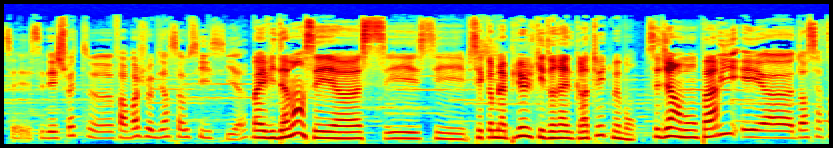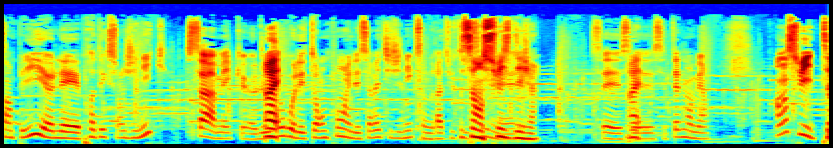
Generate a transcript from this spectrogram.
c'est des chouettes. euh, Enfin, moi, je veux bien ça aussi ici. hein. Bah évidemment, c'est euh, c'est c'est c'est comme la pilule qui devrait être gratuite, mais bon, c'est déjà un bon pas. Oui, et euh, dans certains pays, les protections hygiéniques, ça, mec, le Ouais. jour où les tampons et les serviettes hygiéniques sont gratuites. Ça, c'est en Suisse déjà. C'est Ouais. tellement bien. Ensuite,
